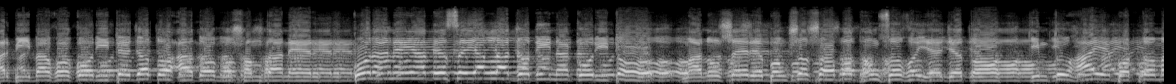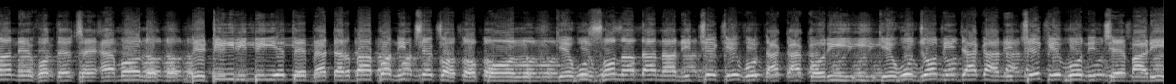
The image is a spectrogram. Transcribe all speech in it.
আর বিবাহ করিতে যত আদম সন্তানের, কোরআনে আদেশে আল্লাহ যদি না করিত, মানুষের বংশ সব ধ্বংস হয়ে যেত। কিন্তু হায়, বর্তমানে হতেছে এমন, বেটির বিয়েতে বেটার বাপ নিচ্ছে কত পণ। কেউ সোনা দানা নিচ্ছে কেউ টাকা করি কেউ জমি জায়গা নিচ্ছে কেউ নিচ্ছে বাড়ি।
